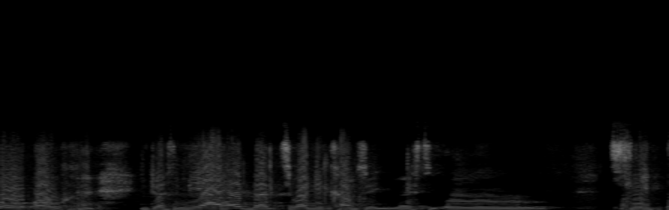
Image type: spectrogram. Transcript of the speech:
Oh, oh, interesting. Me, I heard that when it comes to university, oh, sleep.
